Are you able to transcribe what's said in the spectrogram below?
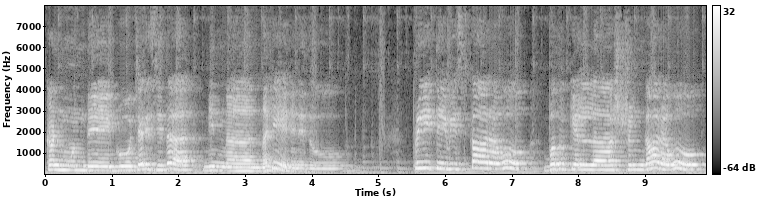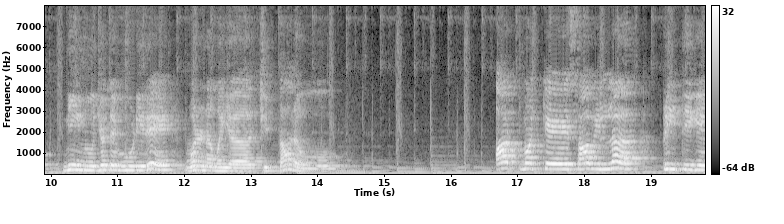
ಕಣ್ಮುಂದೆ ಗೋಚರಿಸಿದ ನಿನ್ನ ನಗೆ ನೆನೆದು. ಪ್ರೀತಿ ವಿಸ್ತಾರವು ಬದುಕೆಲ್ಲ ಶೃಂಗಾರವು ನೀನು ಜೊತೆಗೂಡಿರೆ ವರ್ಣಮಯ ಚಿತ್ತಾರವು. ಆತ್ಮಕ್ಕೆ ಸಾವಿಲ್ಲ, ಪ್ರೀತಿಗೆ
